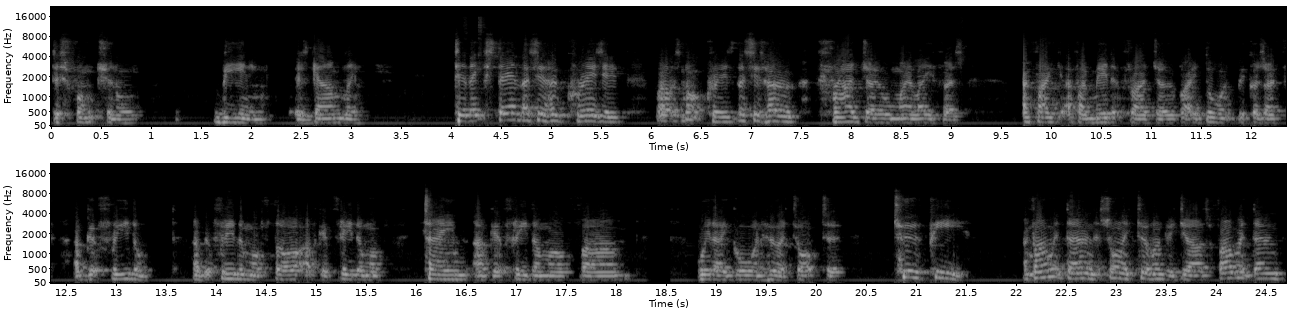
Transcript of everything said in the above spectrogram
dysfunctional being is gambling. To the extent, this is how crazy, well, it's not crazy, this is how fragile my life is. If I if I made it fragile, but I don't because I've I've got freedom. I've got freedom of thought. I've got freedom of time. I've got freedom of um, where I go and who I talk to. Two p. If I went down, it's only two hundred yards. If I went down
